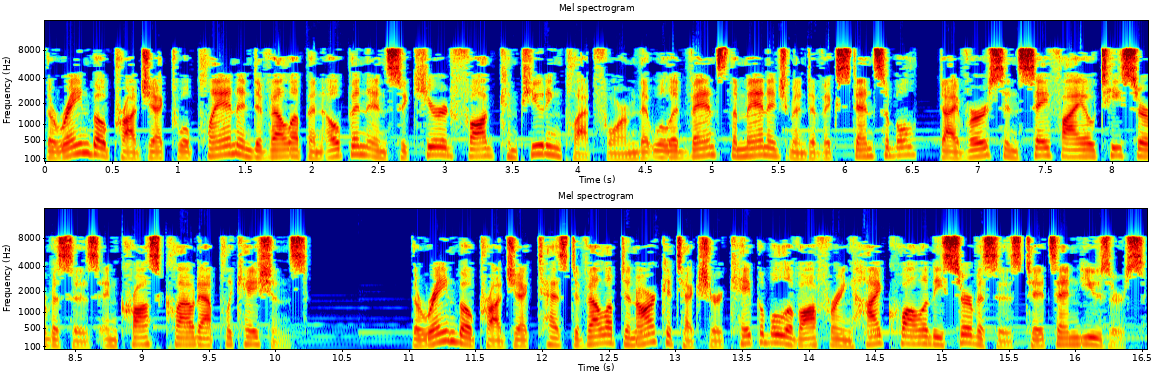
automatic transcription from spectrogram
The Rainbow project will plan and develop an open and secured fog computing platform that will advance the management of extensible, diverse and safe IoT services and cross-cloud applications. The Rainbow project has developed an architecture capable of offering high-quality services to its end users.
